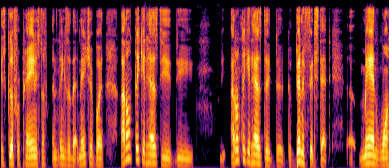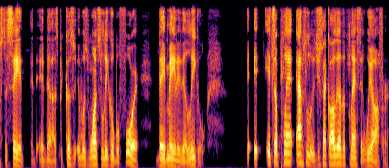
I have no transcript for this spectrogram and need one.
It's good for pain and stuff and things of that nature. But I don't think it has the, the I don't think it has the the, the benefits that uh, man wants to say it, it it does because it was once legal before they made it illegal. It, it- it's a plant, absolutely, just like all the other plants that we offer.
